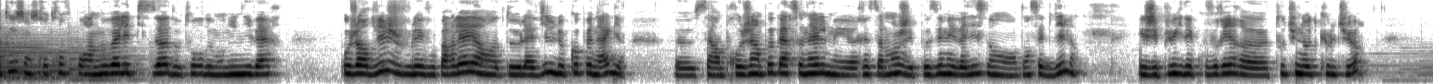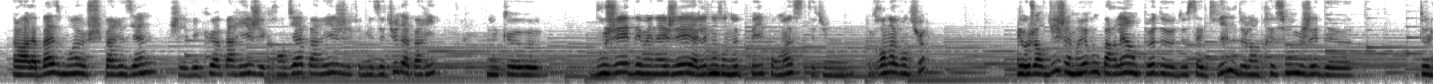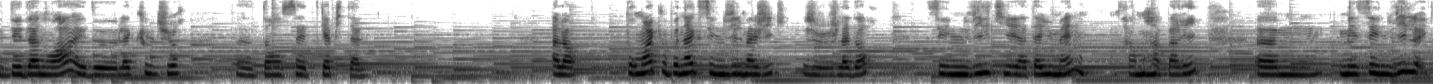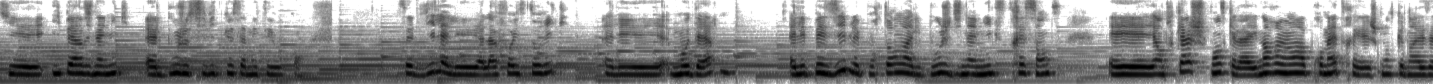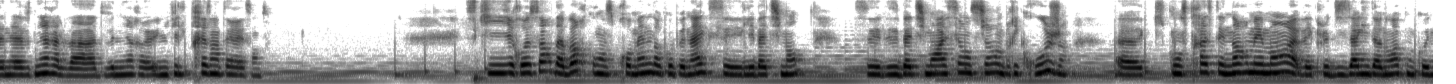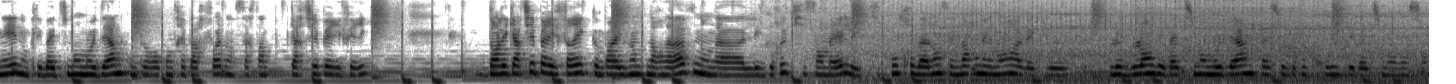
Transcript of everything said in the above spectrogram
à tous, on se retrouve pour un nouvel épisode autour de mon univers. Aujourd'hui, je voulais vous parler hein, de la ville de Copenhague. Euh, c'est un projet un peu personnel, mais récemment j'ai posé mes valises dans, cette ville et j'ai pu y découvrir euh, toute une autre culture. Alors à la base, moi je suis parisienne, j'ai vécu à Paris, j'ai grandi à Paris, j'ai fait mes études à Paris. Donc euh, bouger, déménager, aller dans un autre pays, pour moi c'était une grande aventure. Et aujourd'hui, j'aimerais vous parler un peu de, cette ville, de l'impression que j'ai de, des Danois et de la culture euh, dans cette capitale. Alors, pour moi, Copenhague, c'est une ville magique, je, l'adore. C'est une ville qui est à taille humaine, contrairement à Paris. Euh, mais c'est une ville qui est hyper dynamique, elle bouge aussi vite que sa météo. Cette ville, elle est à la fois historique, elle est moderne, elle est paisible et pourtant elle bouge dynamique, stressante. Et en tout cas, je pense qu'elle a énormément à promettre et je pense que dans les années à venir, elle va devenir une ville très intéressante. Ce qui ressort d'abord quand on se promène dans Copenhague, c'est les bâtiments. C'est des bâtiments assez anciens en briques rouges euh, qui contrastent énormément avec le design danois qu'on connaît, donc les bâtiments modernes qu'on peut rencontrer parfois dans certains quartiers périphériques. Dans les quartiers périphériques, comme par exemple Nordhavn, on a les grues qui s'en mêlent et qui contrebalancent énormément avec le, blanc des bâtiments modernes face aux briques rouges des bâtiments anciens.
